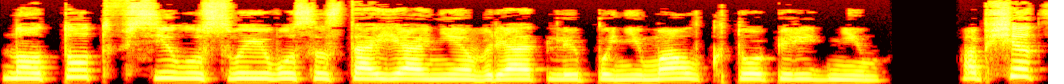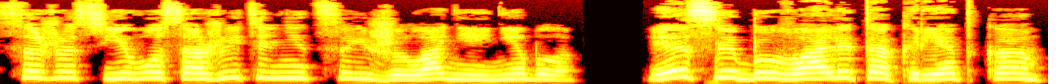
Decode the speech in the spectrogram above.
Но тот в силу своего состояния вряд ли понимал, кто перед ним. Общаться же с его сожительницей желания не было. Если бывали так редко,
